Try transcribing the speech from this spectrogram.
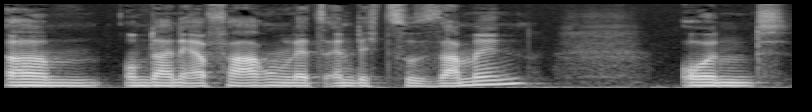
ähm, um deine Erfahrungen letztendlich zu sammeln. Und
